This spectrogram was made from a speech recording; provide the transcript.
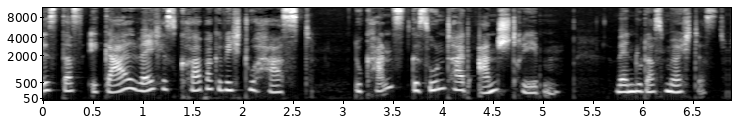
ist, dass egal welches Körpergewicht du hast, du kannst Gesundheit anstreben, wenn du das möchtest.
